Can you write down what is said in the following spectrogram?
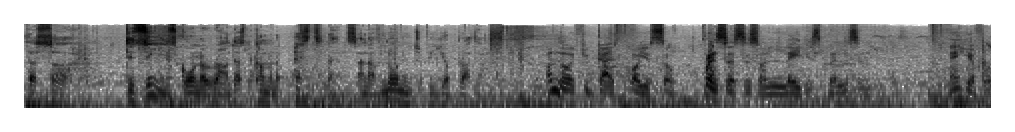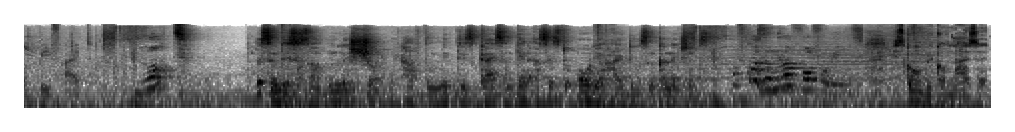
The sir, disease going around has become a pestilence and I've known him to be your brother. I don't know if you guys call yourself princesses or ladies, but listen, I ain't here for a beef fight. What? Listen, this is our only shot we have to meet these guys and get access to all their high deals and connections. Of course, they'll never fall for it. He's gonna recognize it.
